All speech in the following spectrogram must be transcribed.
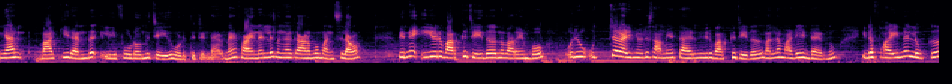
ഞാൻ ബാക്കി രണ്ട് ലീഫ് കൂടെ ഒന്ന് ചെയ്ത് കൊടുത്തിട്ടുണ്ടായിരുന്നേ. ഫൈനലിൽ നിങ്ങൾ കാണുമ്പോൾ മനസ്സിലാവും. പിന്നെ ഈ ഒരു വർക്ക് ചെയ്തതെന്ന് പറയുമ്പോൾ ഒരു ഉച്ച കഴിഞ്ഞ ഒരു സമയത്തായിരുന്നു ഒരു വർക്ക് ചെയ്തത്. നല്ല മഴയുണ്ടായിരുന്നു. ഇതിന്റെ ഫൈനൽ ലുക്ക്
